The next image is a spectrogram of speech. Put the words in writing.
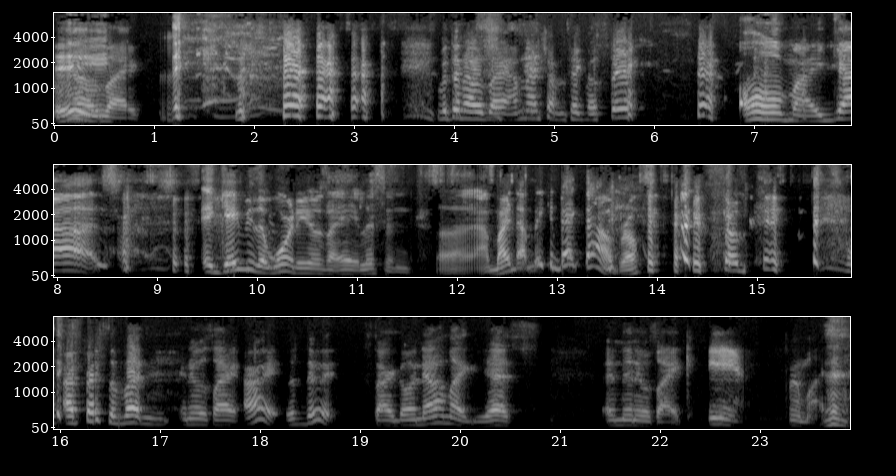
And I was like, but then I was like, I'm not trying to take no stairs. oh my gosh. It gave me the warning. It was like, hey, listen, uh, I might not make it back down, bro. so then I pressed the button and it was like, all right, let's do it. Started going down. I'm like, yes. And then it was like, yeah. I'm like,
